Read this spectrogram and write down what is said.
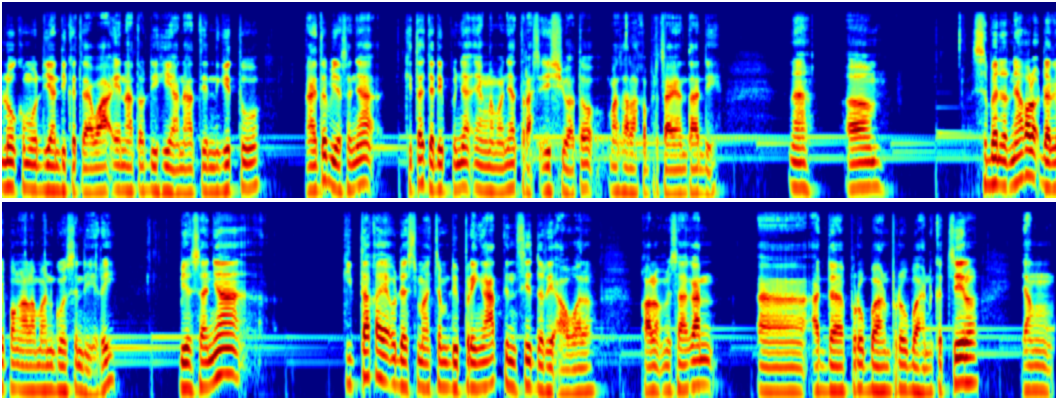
lu kemudian dikecewain atau dihianatin gitu nah itu biasanya kita jadi punya yang namanya trust issue atau masalah kepercayaan tadi nah um, sebenarnya kalau dari pengalaman gue sendiri biasanya kita kayak udah semacam diperingatin sih dari awal kalau misalkan uh, ada perubahan-perubahan kecil yang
